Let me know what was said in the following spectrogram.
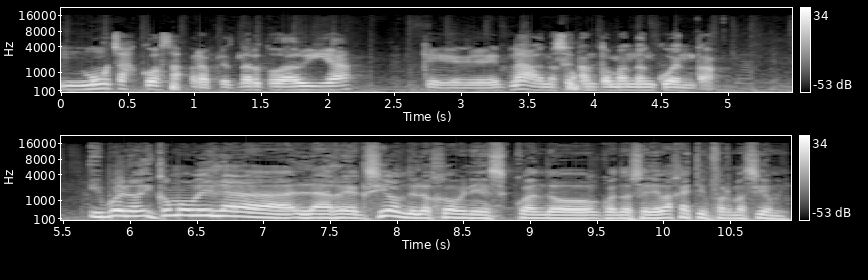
muchas cosas para aprender todavía que nada, no se están tomando en cuenta. Y bueno, ¿y cómo ves la, la reacción de los jóvenes cuando, cuando se le baja esta información?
